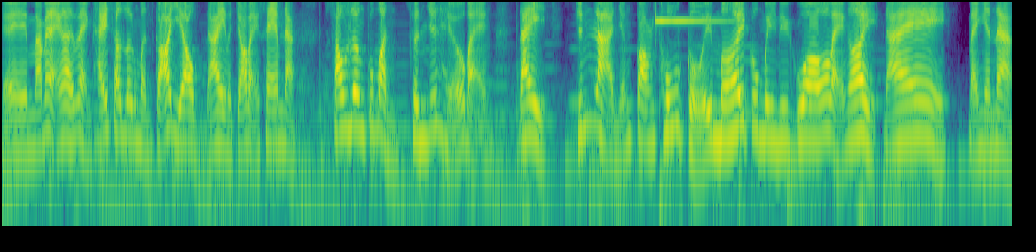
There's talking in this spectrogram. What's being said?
thì mà mấy bạn ơi, mấy bạn thấy sau lưng mình có gì không? Đây, mình cho bạn xem nè. Sau lưng của mình, xin giới thiệu bạn. Đây chính là những con thú cưỡi mới của mini world các bạn ơi. Đây, bạn nhìn nè.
